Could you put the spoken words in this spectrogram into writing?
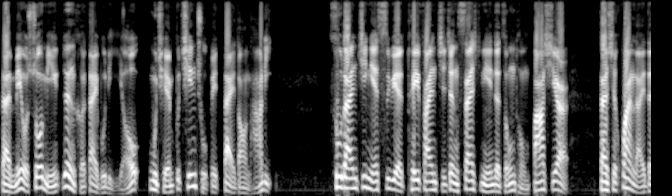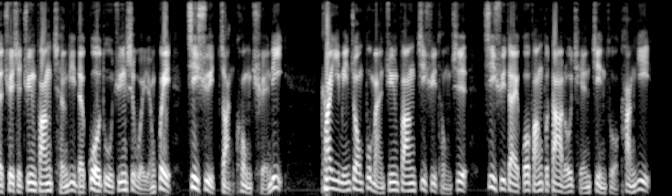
但没有说明任何逮捕理由。目前不清楚被带到哪里。苏丹今年四月推翻执政三十年的总统巴希尔，但是换来的却是军方成立的过渡军事委员会继续掌控权力。抗议民众不满军方继续统治，继续在国防部大楼前静坐抗议，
